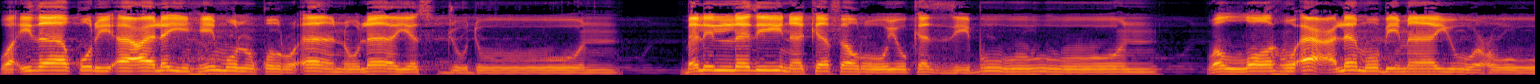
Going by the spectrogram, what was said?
وإذا قرئ عليهم القرآن لا يسجدون. بل الذين كفروا يكذبون. والله أعلم بما يوعون.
